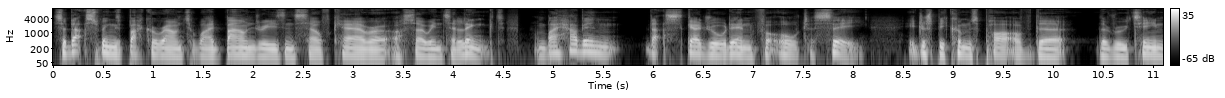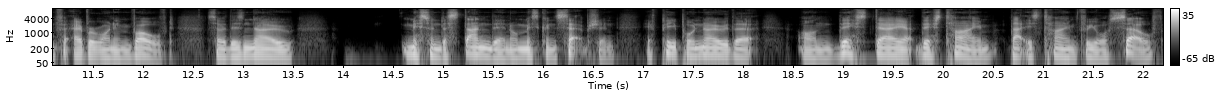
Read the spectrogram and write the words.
So, that swings back around to why boundaries and self care are, are so interlinked. And by having that scheduled in for all to see. It just becomes part of the the routine for everyone involved. So there's no misunderstanding or misconception. If people know that on this day at this time, that is time for yourself,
